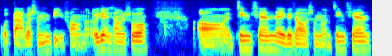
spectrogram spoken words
我打个什么比方呢？有点像说，啊，今天那个叫什么？今天。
